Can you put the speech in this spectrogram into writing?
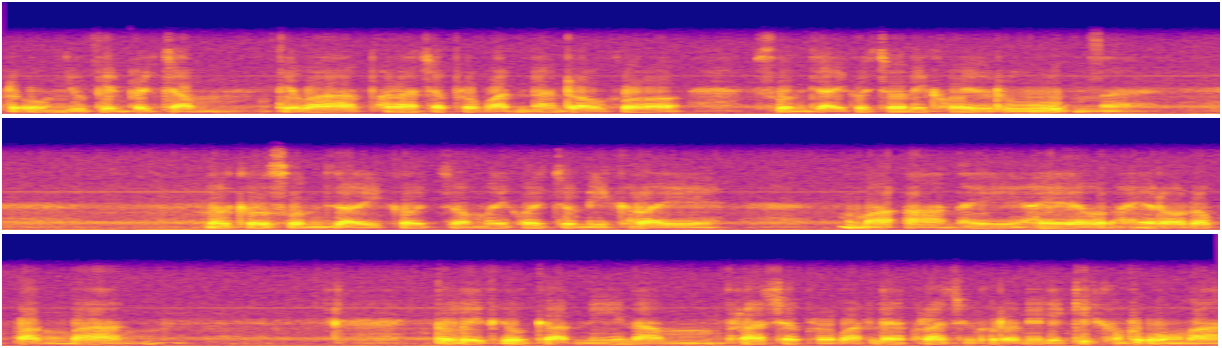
พระองค์อยู่เป็นประจำ แต่ว่าพระราชประวัตินั้นเราก็ส่วนใหญ่ก็จะไม่ค่อยรู้นะแล้วก็ส่วนใหญ่ก็จะไม่ค่อยจะมีใครมาอ่านให้ให้ให้เรารับฟังบ้าง ก็เลยถือโอกาสนี้นำพระราชประวัติและพระราชกรณียกิจของพระองค์มา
